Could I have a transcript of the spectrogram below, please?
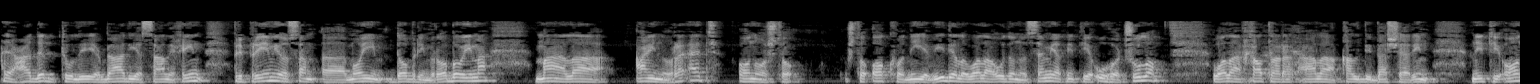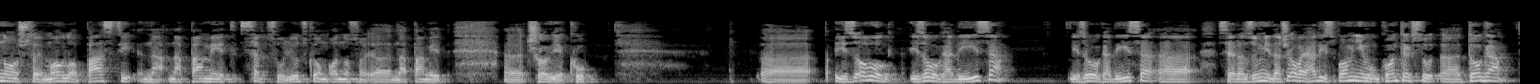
adedtu li ibadija salihin, pripremio sam uh, mojim dobrim robovima, ma la ajnu ra'at, ono što što oko nije vidjelo, wala udonu semijat, niti je uho čulo, wala hatara ala kalbi bašarin, niti ono što je moglo pasti na, na pamet srcu ljudskom, odnosno e, na pamet e, čovjeku. E, Iz ovog, iz ovog hadisa iz ovog hadisa se razumije, znači ovaj hadis spominjem u kontekstu toga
